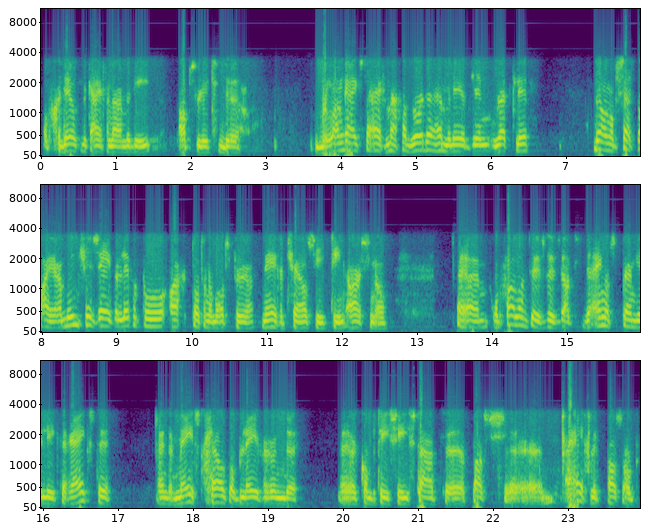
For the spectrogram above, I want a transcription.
of gedeeltelijk eigenaar, maar die absoluut de belangrijkste eigenaar gaat worden, meneer Jim Radcliffe. Dan op 6 Bayern München, 7 Liverpool, 8 Tottenham Hotspur, 9 Chelsea, 10 Arsenal. Um, opvallend is dus dat de Engelse Premier League de rijkste en de meest geld opleverende uh, competitie staat uh, pas uh, eigenlijk pas op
